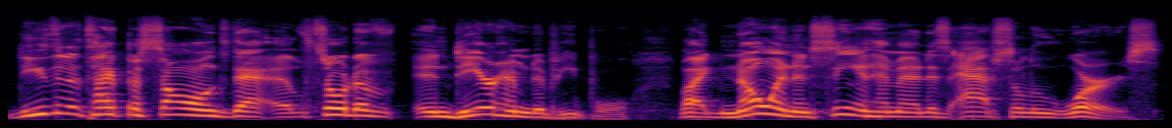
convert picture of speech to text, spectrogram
These are the type of songs that uh, sort of endear him to people, like knowing and seeing him at his absolute worst.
